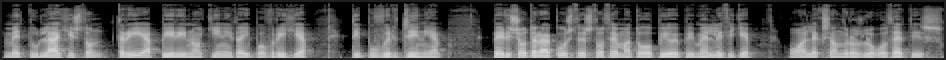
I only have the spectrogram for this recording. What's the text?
με τουλάχιστον τρία πυρηνοκίνητα υποβρύχια τύπου Βιρτζίνια. Περισσότερα ακούστε στο θέμα το οποίο επιμελήθηκε ο Αλέξανδρος Λογοθέτης.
